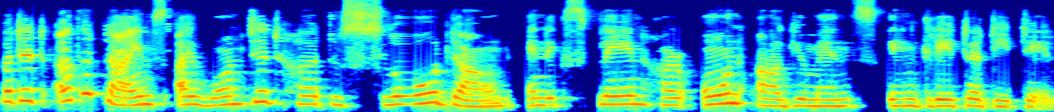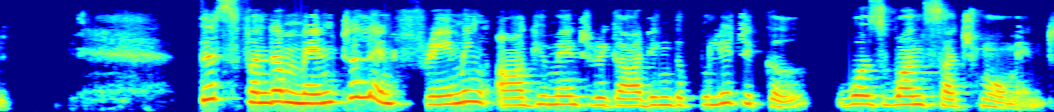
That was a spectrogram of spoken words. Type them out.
But at other times, I wanted her to slow down and explain her own arguments in greater detail. This fundamental and framing argument regarding the political was one such moment.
